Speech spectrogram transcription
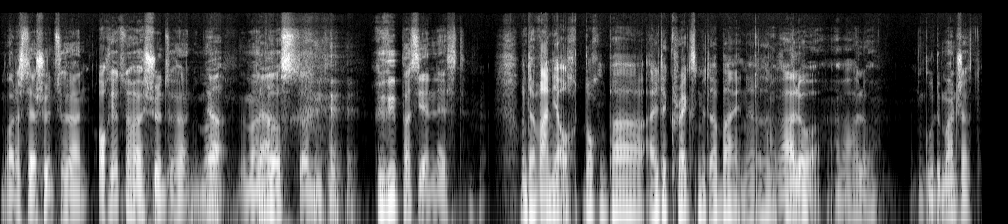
war das sehr schön zu hören. Auch jetzt noch schön zu hören, wenn man, Ja, wenn man das dann Revue passieren lässt. Und da waren ja auch noch ein paar alte Cracks mit dabei. Ne? Also, Aber hallo, aber hallo. Eine gute Mannschaft.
